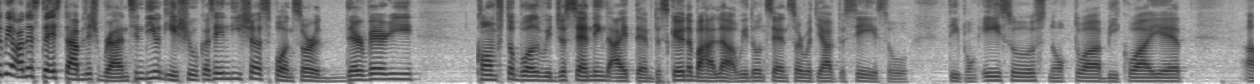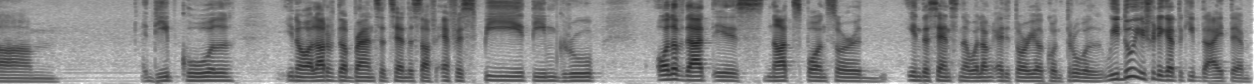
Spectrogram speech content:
to be honest, the established brands, hindi yung issue kasi hindi siya sponsored. They're very comfortable with just sending the item. Tapos kayo na bahala. We don't censor what you have to say. So, tipong Asus, Noctua, Be Quiet, um, Deep Cool, you know, a lot of the brands that send the stuff, FSP, Team Group, all of that is not sponsored in the sense na walang editorial control. We do usually get to keep the item,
